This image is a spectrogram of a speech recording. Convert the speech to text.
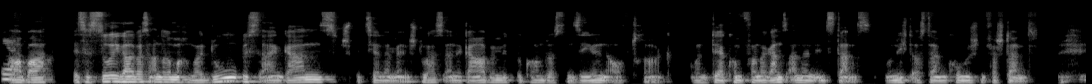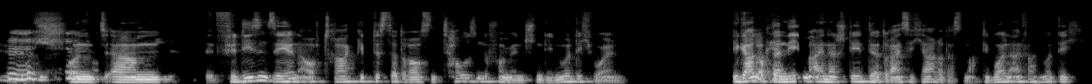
Ja. Ja. Aber es ist so egal, was andere machen, weil du bist ein ganz spezieller Mensch. Du hast eine Gabe mitbekommen, du hast einen Seelenauftrag. Und der kommt von einer ganz anderen Instanz und nicht aus deinem komischen Verstand. Mhm. Und ähm, für diesen Seelenauftrag gibt es da draußen tausende von Menschen, die nur dich wollen. Egal, okay. ob daneben einer steht, der 30 Jahre das macht. Die wollen einfach nur dich.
